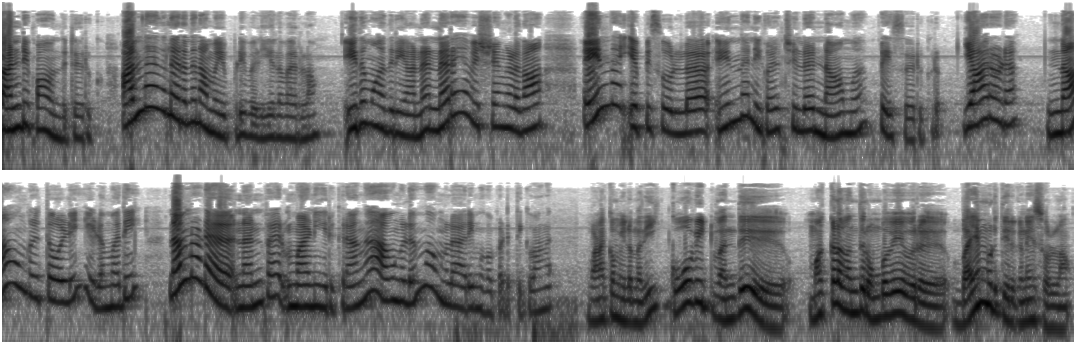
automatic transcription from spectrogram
கண்டிப்பா வந்துட்டு இருக்கும். அந்த இதுல இருந்து நம்ம எப்படி வெளியில வரலாம்? இது மாதிரியான நிறைய விஷயங்களை தான் இந்த எபிசோட்ல இந்த நிகழ்ச்சியில நாம பேச இருக்கிறோம். யாரோட? நான் உங்கள் தோழி இளமதி. நம்மளோட நண்பர் மணி இருக்கிறாங்க. அவங்களும் அவங்கள அறிமுகப்படுத்திக்குவாங்க. வணக்கம் இளமதி. கோவிட் வந்து மக்களை வந்து ரொம்பவே ஒரு பயமுறுத்தி இருக்குன்னே சொல்லலாம்.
